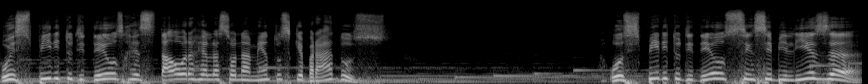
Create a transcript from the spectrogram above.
O Espírito de Deus restaura relacionamentos quebrados. O Espírito de Deus sensibiliza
